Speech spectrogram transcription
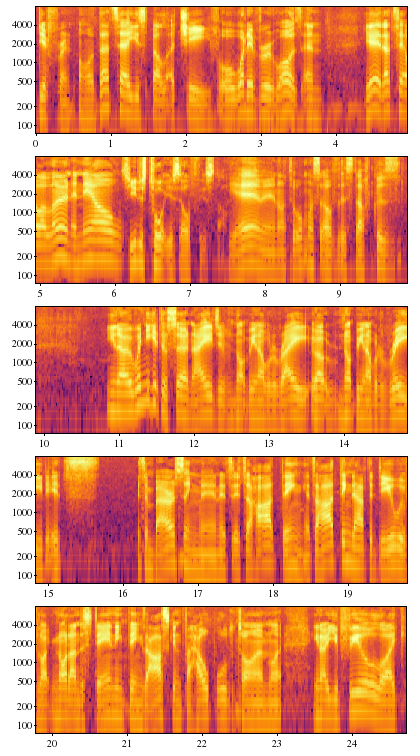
different, or that's how you spell achieve, or whatever it was, and yeah, that's how I learned. And now, so you just taught yourself this stuff. Yeah, man, I taught myself this stuff because. You know, when you get to a certain age of not being able to read, uh, not being able to read, it's it's embarrassing, man. It's it's a hard thing. It's a hard thing to have to deal with, like not understanding things, asking for help all the time. Like, you know, you feel like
